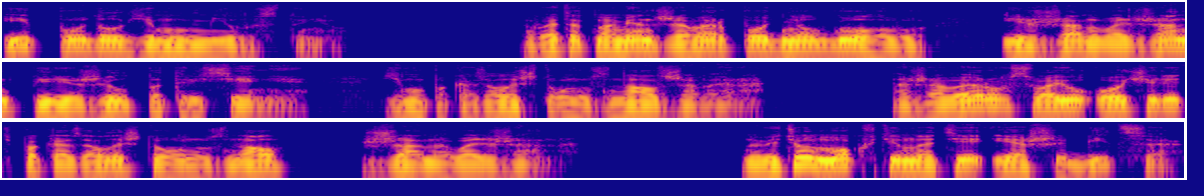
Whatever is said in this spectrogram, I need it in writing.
и подал ему милостыню. В этот момент Жавер поднял голову, и Жан Вальжан пережил потрясение. Ему показалось, что он узнал Жавера. А Жаверу, в свою очередь, показалось, что он узнал Жана Вальжана. Но ведь он мог в темноте и ошибиться.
